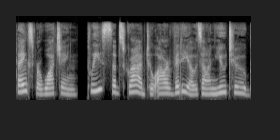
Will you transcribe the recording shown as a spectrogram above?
Thanks for watching. Please subscribe to our videos on YouTube.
